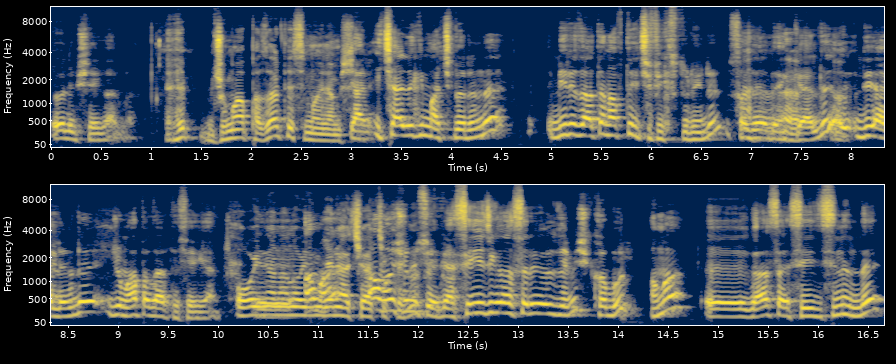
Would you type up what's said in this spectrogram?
öyle bir şey galiba. Hep cuma pazartesi mi oynamış? Yani içerideki maçlarını biri zaten hafta içi fikstürüydü. Salıya denk Evet, geldi. Diğerleri de cuma pazartesiye geldi. Oynanan Ee, oyun ama, gene açığa ama çıktı. şunu değil mi? söyleyeyim. Yani seyirci Galatasaray'ı özlemiş kabul ama e, Galatasaray seyircisinin de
